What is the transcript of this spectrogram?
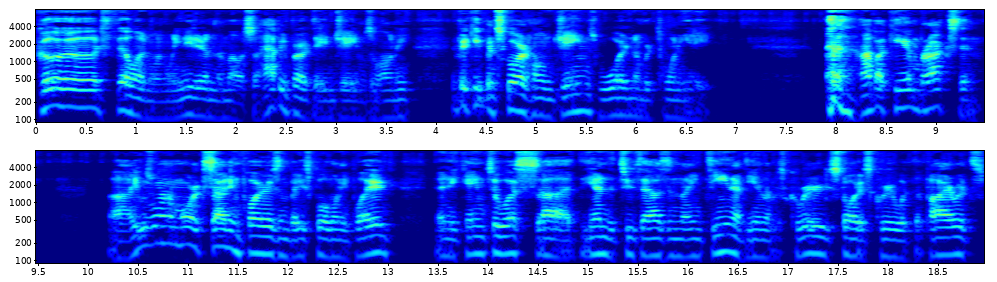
good fill-in when we needed him the most. So happy birthday, James Loney. If you're keeping score at home, James Ward, number 28. How about Keon Broxton? Uh, he was one of the more exciting players in baseball when he played, and he came to us uh, at the end of 2019. At the end of his career, he started his career with the Pirates,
